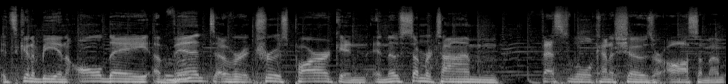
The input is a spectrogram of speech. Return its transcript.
It's going to be an all day event mm-hmm. over at Truist Park, and, and those summertime festival kind of shows are awesome. I'm,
